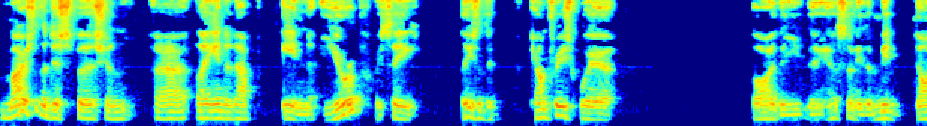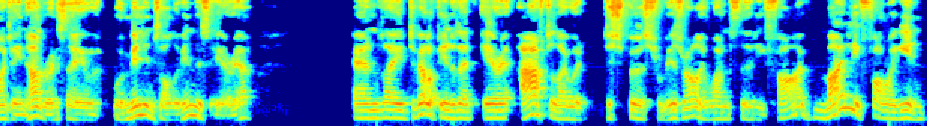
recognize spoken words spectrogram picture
Most of the dispersion, uh, they ended up in Europe. We see these are the countries where by the, the certainly the mid 1900s, there were, were millions of them in this area. And they developed into that area after they were dispersed from Israel in 135, mainly following in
